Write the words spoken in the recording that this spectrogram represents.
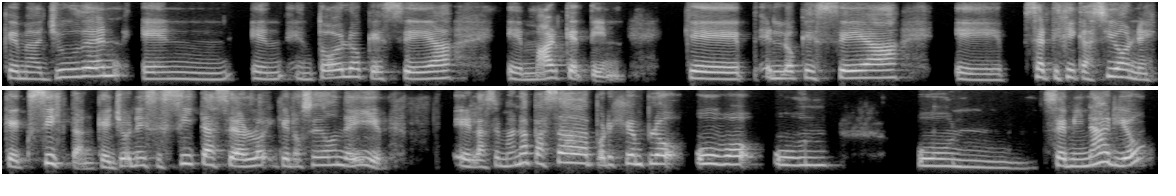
que me ayuden en, en, todo lo que sea eh, marketing, que en lo que sea eh, certificaciones que existan, que yo necesite hacerlo y que no sé dónde ir. Eh, la semana pasada, por ejemplo, hubo un, un seminario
